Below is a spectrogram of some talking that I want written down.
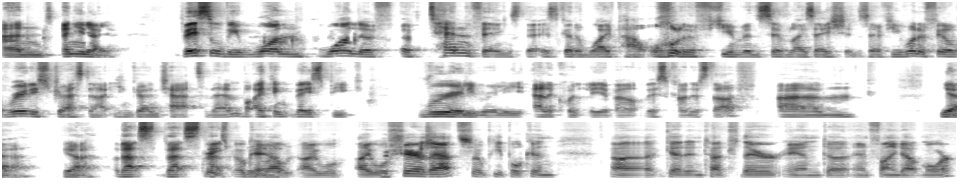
and and you know this will be one one of, of 10 things that is going to wipe out all of human civilization. So if you want to feel really stressed out you can go and chat to them. But i think they speak really really eloquently about this kind of stuff. Um, yeah yeah, that's that's great. That's okay, I'll, I will I will share that so people can uh, get in touch there and uh, and find out more.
